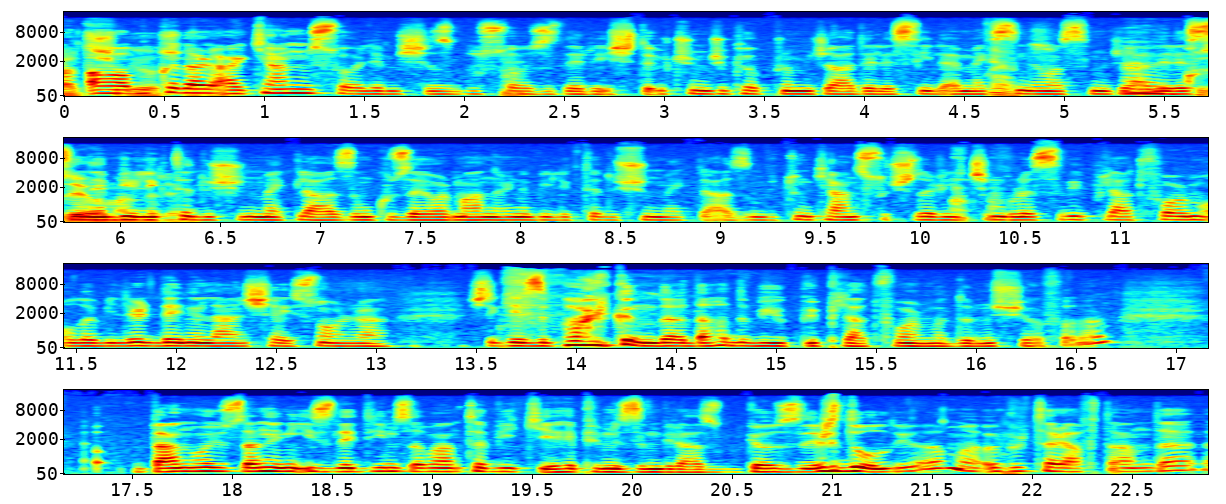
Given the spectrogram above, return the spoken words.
Aa, bu kadar sonra. erken mi söylemişiz bu sözleri? Hı. İşte üçüncü köprü mücadelesiyle, emek evet. sineması mücadelesini evet. birlikte düşünmek lazım. Kuzey ormanlarını birlikte düşünmek lazım. Bütün kent suçları için burası bir platform olabilir denilen şey sonra işte Gezi Parkı'nda daha da büyük bir platforma dönüşüyor falan ben o yüzden hani izlediğim zaman tabii ki hepimizin biraz gözleri doluyor ama öbür taraftan da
